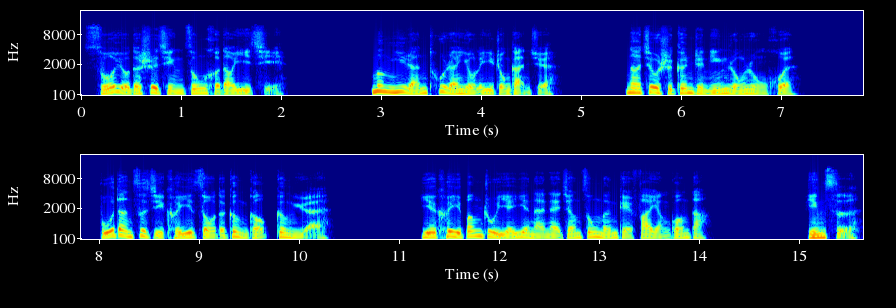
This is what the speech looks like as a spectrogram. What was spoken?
所有的事情综合到一起，孟依然突然有了一种感觉，那就是跟着宁荣荣混，不但自己可以走得更高更远，也可以帮助爷爷奶奶将宗门给发扬光大。因此，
